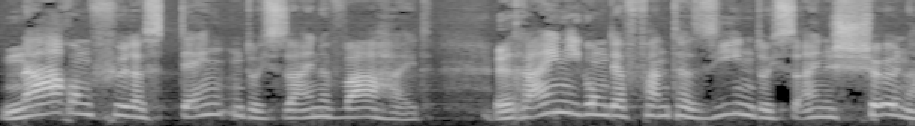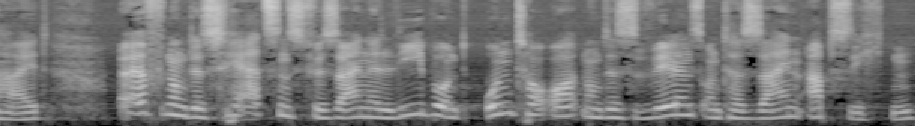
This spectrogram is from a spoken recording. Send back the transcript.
Nahrung für das Denken durch seine Wahrheit. Reinigung der Fantasien durch seine Schönheit, Öffnung des Herzens für seine Liebe und Unterordnung des Willens unter seinen Absichten.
